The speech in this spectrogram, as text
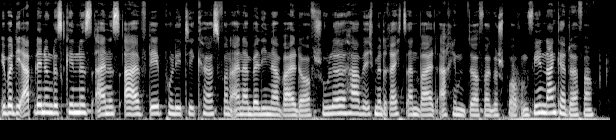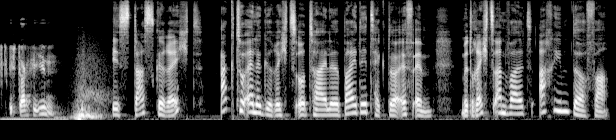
Über die Ablehnung des Kindes eines AfD-Politikers von einer Berliner Waldorfschule habe ich mit Rechtsanwalt Achim Dörfer gesprochen. Vielen Dank, Herr Dörfer. Ich danke Ihnen. Ist das gerecht? Aktuelle Gerichtsurteile bei Detektor FM mit Rechtsanwalt Achim Dörfer.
